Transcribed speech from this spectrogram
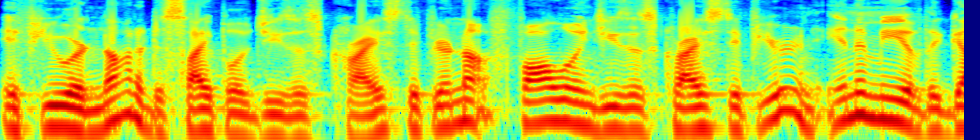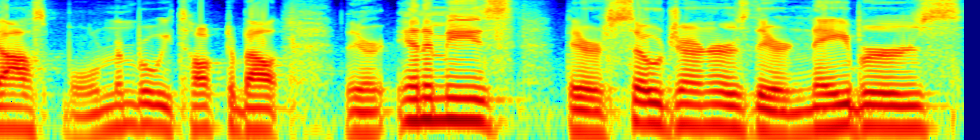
If you are not a disciple of Jesus Christ, if you're not following Jesus Christ, if you're an enemy of the gospel, remember we talked about there are enemies, there are sojourners, there are neighbors,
